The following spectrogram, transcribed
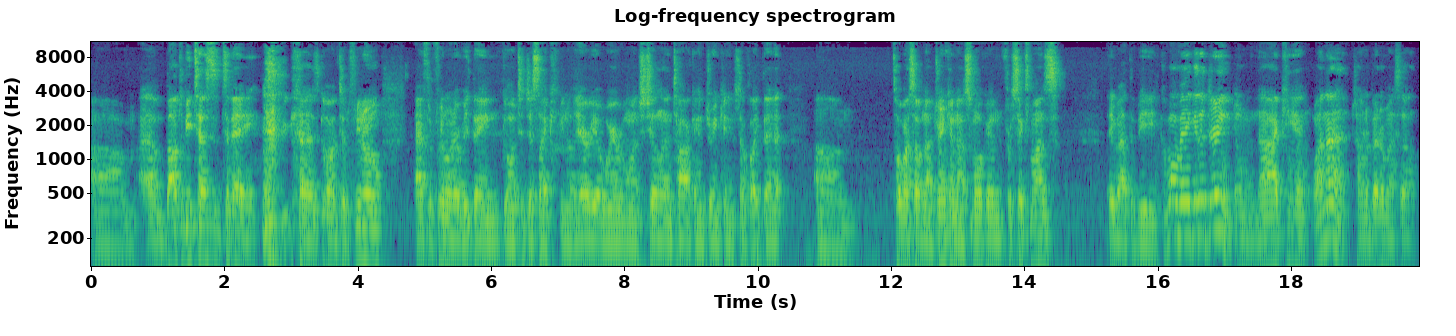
Um, I'm about to be tested today because going to the funeral, after funeral and everything, going to just like you know the area where everyone's chilling, talking, drinking, and stuff like that. Um, told myself not drinking, not smoking for six months. They about to be, come on, man, get a drink. I'm like, nah, I can't. Why not? trying to better myself.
